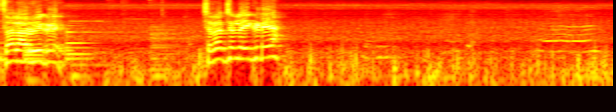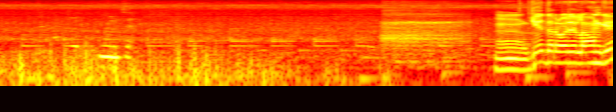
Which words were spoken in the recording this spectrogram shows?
चला अरु इकडे. चला चला इकडे या. घे दरवाजा लावून घे.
